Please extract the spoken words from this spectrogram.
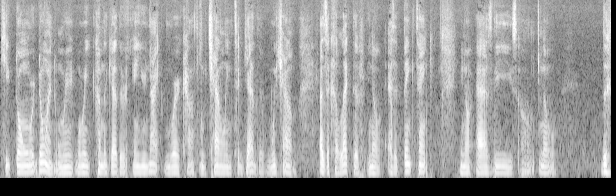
keep doing what we're doing. When we when we come together and unite, we're constantly channeling together. We channel as a collective, you know, as a think tank, you know, as these, um, you know, this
